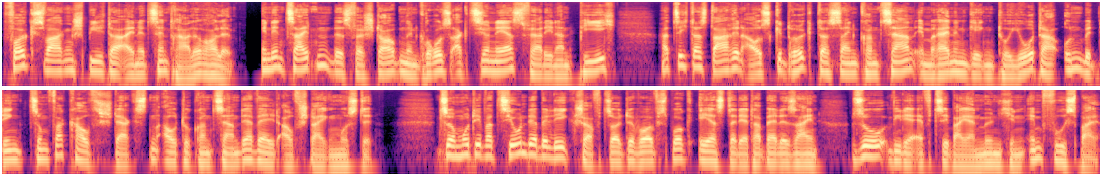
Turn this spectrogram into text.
Volkswagen spielt da eine zentrale Rolle. In den Zeiten des verstorbenen Großaktionärs Ferdinand Piech hat sich das darin ausgedrückt, dass sein Konzern im Rennen gegen Toyota unbedingt zum verkaufsstärksten Autokonzern der Welt aufsteigen musste. Zur Motivation der Belegschaft sollte Wolfsburg Erster der Tabelle sein, so wie der FC Bayern München im Fußball.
